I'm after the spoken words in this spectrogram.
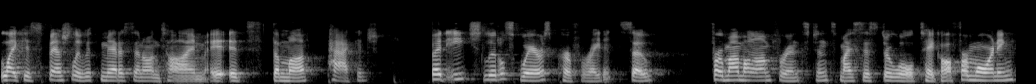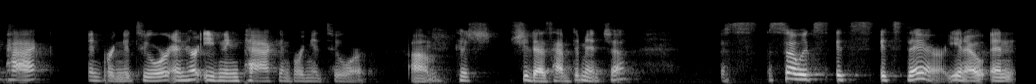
like, especially with medicine on time, it's the month package, but each little square is perforated. So for my mom, for instance, my sister will take off her morning pack and bring it to her, and her evening pack and bring it to her, because um, she does have dementia. So it's it's it's there, you know. And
